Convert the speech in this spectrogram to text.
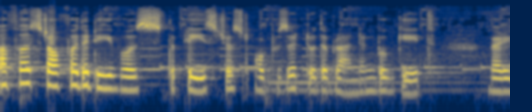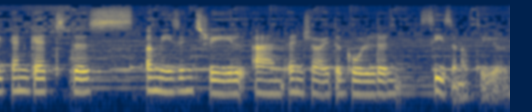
Our first stop for the day was the place just opposite to the Brandenburg Gate where you can get this amazing trail and enjoy the golden season of the year.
